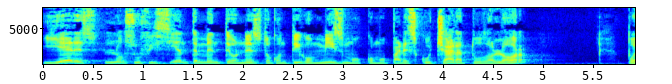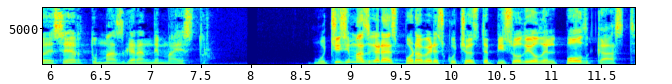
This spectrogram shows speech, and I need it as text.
y eres lo suficientemente honesto contigo mismo como para escuchar a tu dolor, puede ser tu más grande maestro. Muchísimas gracias por haber escuchado este episodio del podcast.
